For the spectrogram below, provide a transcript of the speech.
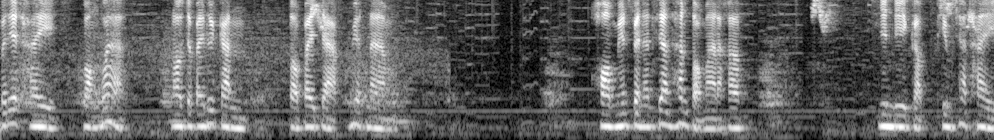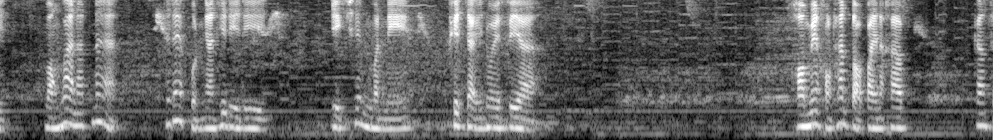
ประเทศไทย หวังว่าเราจะไปด้วยกันต่อไปจากเวียดนาม คอมเมนต์แฟนอาเซียนท่านต่อมานะครับ ยินดีกับทีมชาติไทย หวังว่านัดหน้าจะได้ผลงานที่ดีๆ อีกเช่นวันนี้ ผิดจากอินโดนีเซีย อมเมนต์ของท่านต่อไปนะครับ การแส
